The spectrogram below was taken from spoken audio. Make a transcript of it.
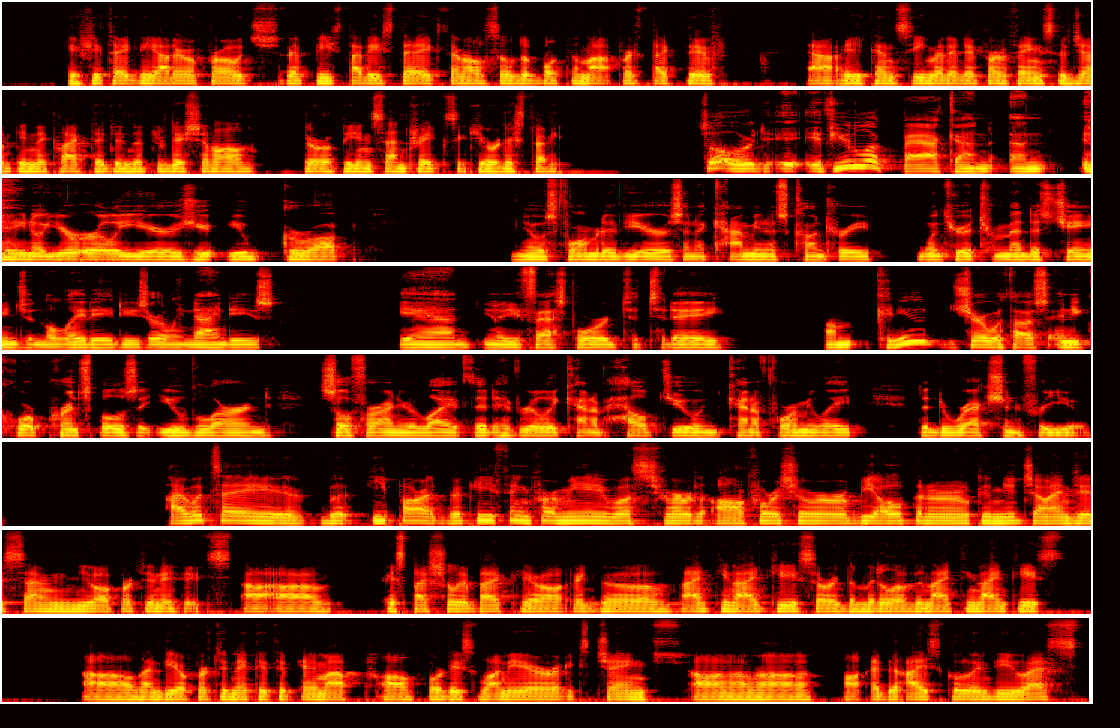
if you take the other approach the peace studies takes, and also the bottom-up perspective, uh, you can see many different things that have been neglected in the traditional European centric security study. So if you look back on on you know your early years, you you grew up, you know, those formative years in a communist country, went through a tremendous change in the late 80s, early 90s. And you know, you fast forward to today. Um, can you share with us any core principles that you've learned so far in your life that have really kind of helped you and kind of formulate the direction for you? I would say the key part, the key thing for me was uh, for sure, be open to new challenges and new opportunities. Uh, especially back in the 1990s or in the middle of the 1990s, uh, when the opportunity came up uh, for this one-year exchange uh, at the high school in the U.S.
